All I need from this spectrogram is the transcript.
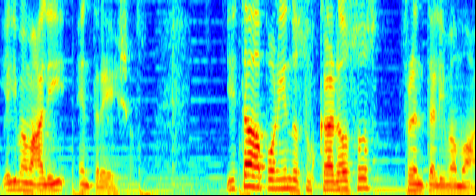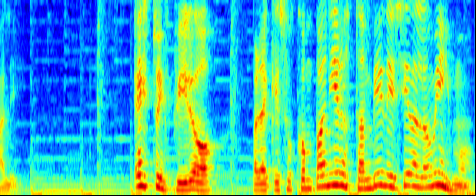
y el Imam Ali entre ellos, y estaba poniendo sus carozos frente al Imam Ali. Esto inspiró para que sus compañeros también hicieran lo mismo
